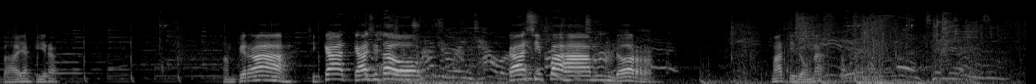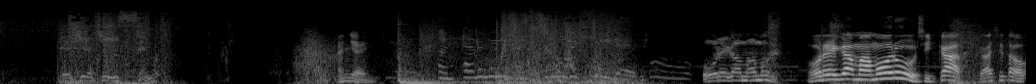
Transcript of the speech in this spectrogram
Bahaya Kira. Hampir ah. Sikat, kasih tahu. Kasih paham, Dor. Mati dong, Nak. Anjay. Orega Mamoru, sikat, kasih tahu.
